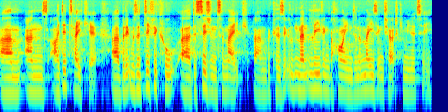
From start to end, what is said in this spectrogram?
Um, and I did take it, uh, but it was a difficult uh, decision to make um, because it meant leaving behind an amazing church community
